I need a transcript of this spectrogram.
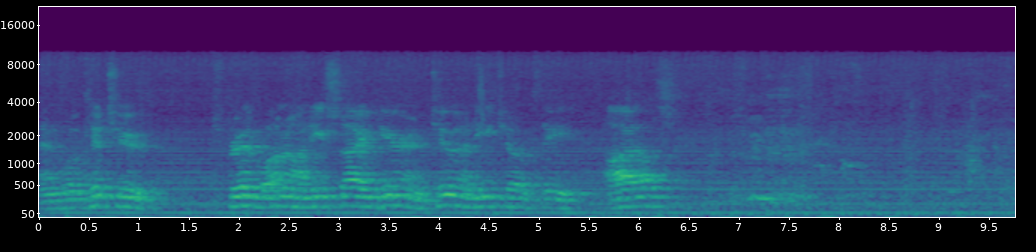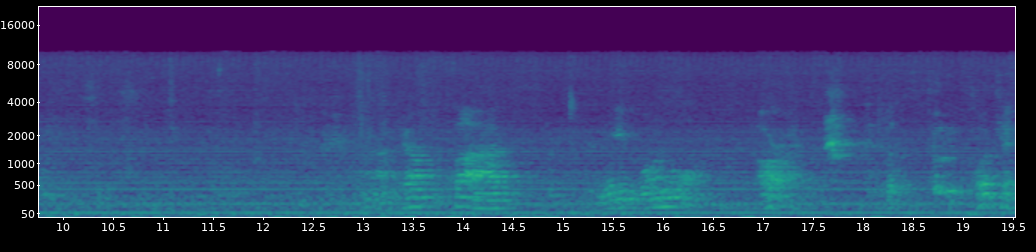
And we'll get you spread one on each side here and two in each of the aisles. I count to five. Need one more. All right. Okay.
